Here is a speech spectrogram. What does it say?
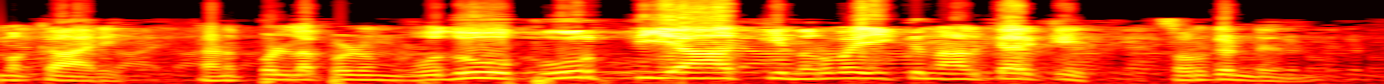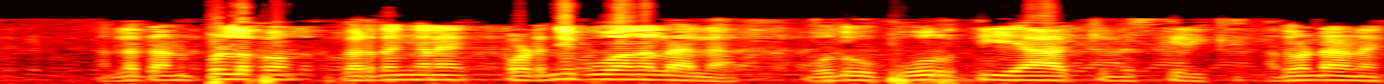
മക്കാരി. തണുപ്പുള്ളപ്പോഴും വുദു പൂർത്തിയാക്കി നിർവഹിക്കുന്ന ആൾക്കാർക്ക് സ്വർഗമുണ്ട് നല്ല തണുപ്പുള്ളപ്പം വെറുതെ ഇങ്ങനെ കുടഞ്ഞു പോവാന്നുള്ളതല്ല വുദു പൂർത്തിയാക്കി നിസ്കരിക്കുക. അതുകൊണ്ടാണ്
